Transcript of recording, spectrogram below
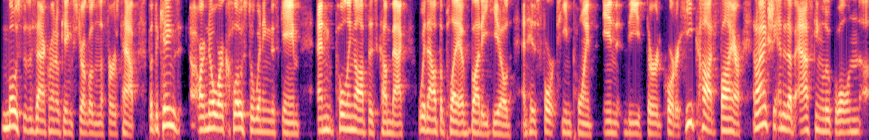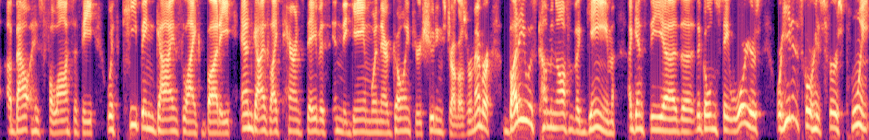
Most of the Sacramento Kings struggled in the first half, but the Kings are nowhere close to winning this game and pulling off this comeback without the play of Buddy Hield and his 14 points in the third quarter. He caught fire. And I actually ended up asking Luke Walton uh, about his philosophy with keeping guys like Buddy and guys like Terrence Davis in the game when they're going through shooting struggles. Remember, Buddy was coming off of a game against the uh, the, the Golden State Warriors where he didn't score his first point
